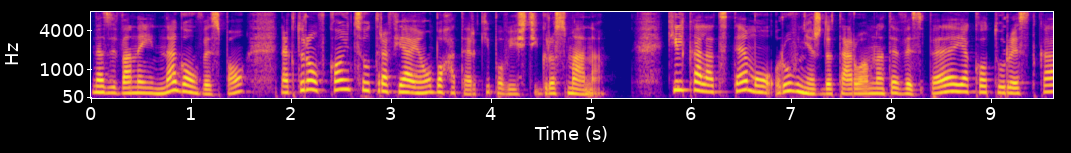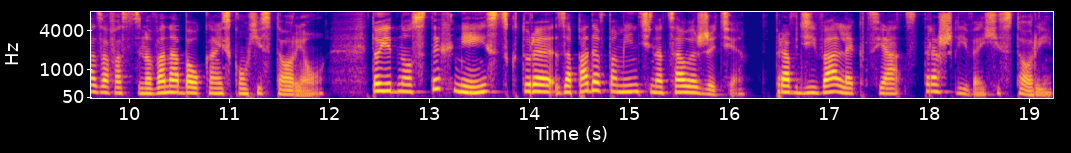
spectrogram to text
nazywanej Nagą Wyspą, na którą w końcu trafiają bohaterki powieści Grossmana. Kilka lat temu również dotarłam na tę wyspę jako turystka zafascynowana bałkańską historią. To jedno z tych miejsc, które zapada w pamięci na całe życie. Prawdziwa lekcja straszliwej historii.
